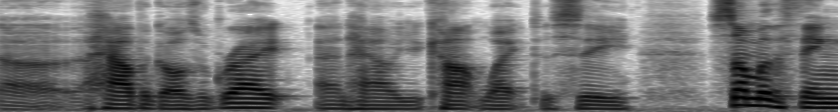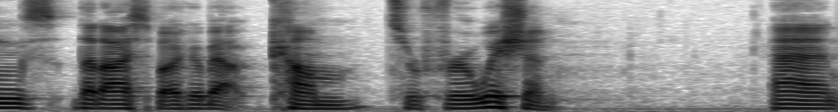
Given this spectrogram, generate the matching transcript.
uh, how the goals were great and how you can't wait to see some of the things that I spoke about come to fruition. And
